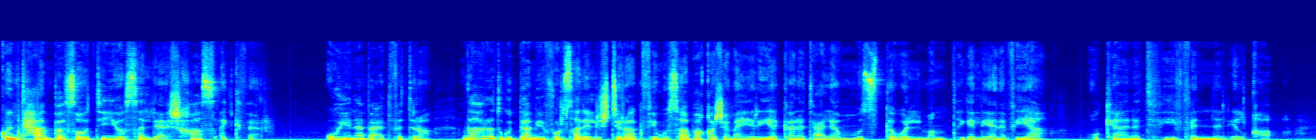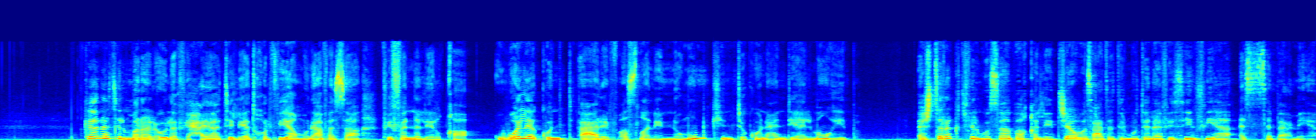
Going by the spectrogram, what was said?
كنت حابة صوتي يوصل لأشخاص أكثر. وهنا بعد فترة ظهرت قدامي فرصة للاشتراك في مسابقة جماهيرية كانت على مستوى المنطقة اللي أنا فيها وكانت في فن الإلقاء. كانت المرة الأولى في حياتي اللي أدخل فيها منافسة في فن الإلقاء ولا كنت أعرف أصلا إنه ممكن تكون عندي هالموهبة. اشتركت في المسابقة اللي تجاوز عدد المتنافسين فيها السبعمائة.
